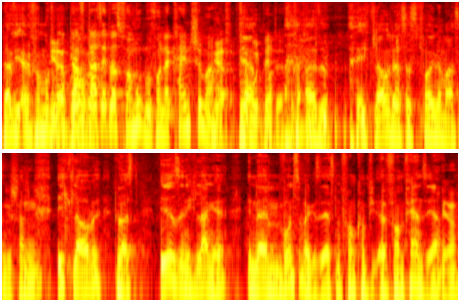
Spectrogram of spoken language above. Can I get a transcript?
Darf ich eine Vermutung Ja. abgeben? Darf das etwas vermuten, wovon er keinen Schimmer Ja, hat? vermut mal. bitte. Also, ich glaube, du hast es folgendermaßen geschafft. Mhm. Ich glaube, du hast irrsinnig lange in deinem Wohnzimmer gesessen vom, Compu äh, vom Fernseher. Ja.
